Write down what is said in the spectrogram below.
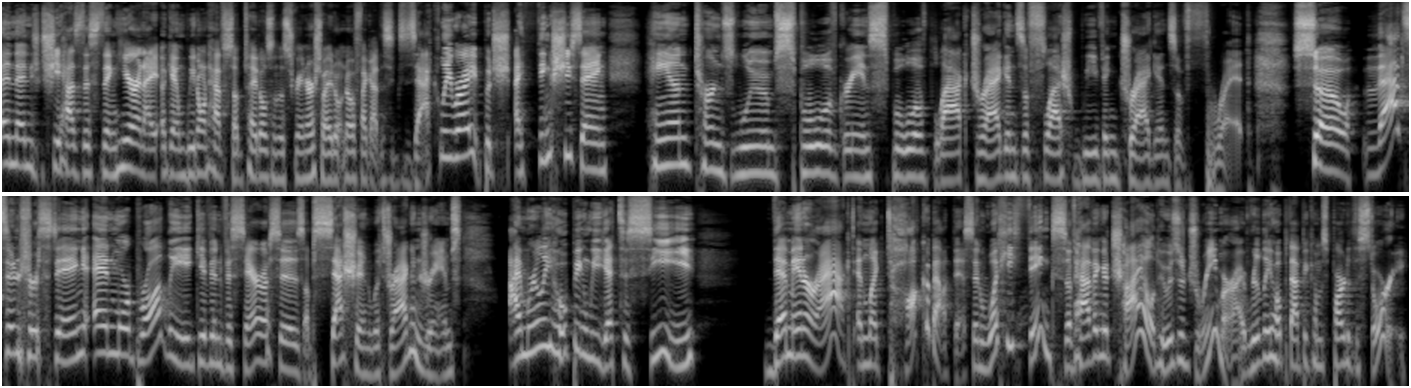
and then she has this thing here. And I, again, we don't have subtitles on the screener, so I don't know if I got this exactly right, but sh- I think she's saying, hand turns loom, spool of green, spool of black, dragons of flesh, weaving dragons of thread. So that's interesting. And more broadly, given Viserys's obsession with dragon dreams, I'm really hoping we get to see them interact and like talk about this and what he thinks of having a child who is a dreamer. I really hope that becomes part of the story.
